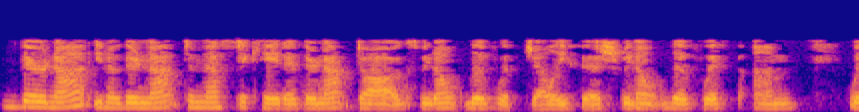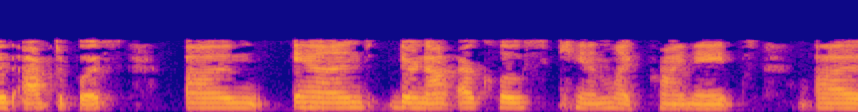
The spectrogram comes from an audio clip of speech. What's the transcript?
they're not you know they're not domesticated they're not dogs we don't live with jellyfish we don't live with um with octopus um and they're not our close kin like primates. Uh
